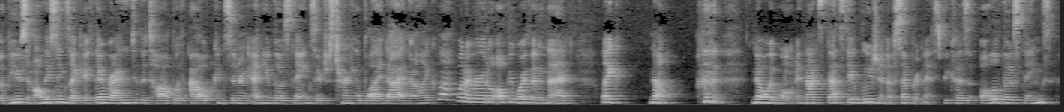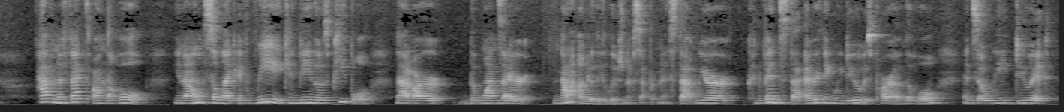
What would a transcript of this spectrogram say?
abuse and all these things. Like if they're rising to the top without considering any of those things they're just turning a blind eye and they're like well whatever it'll all be worth it in the end. Like no no it won't. And that's that's the illusion of separateness because all of those things have an effect on the whole you know? So like if we can be those people that are the ones that are not under the illusion of separateness that we are convinced that everything we do is part of the whole and so we do it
